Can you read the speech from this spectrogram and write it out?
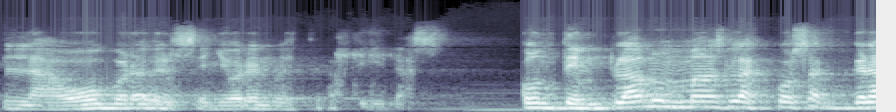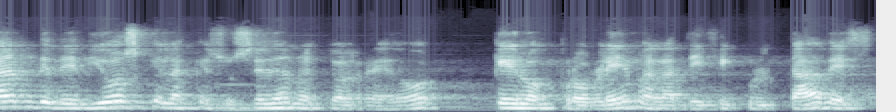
la obra del Señor en nuestras vidas. Contemplamos más las cosas grandes de Dios que las que suceden a nuestro alrededor, que los problemas, las dificultades,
